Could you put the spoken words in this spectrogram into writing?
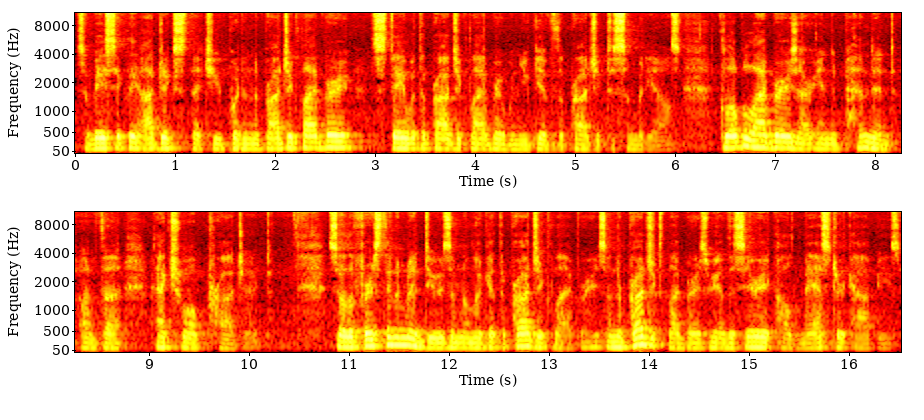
So basically, objects that you put in the project library stay with the project library when you give the project to somebody else. Global libraries are independent of the actual project. So the first thing I'm going to do is I'm going to look at the project libraries. Under project libraries, we have this area called master copies.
